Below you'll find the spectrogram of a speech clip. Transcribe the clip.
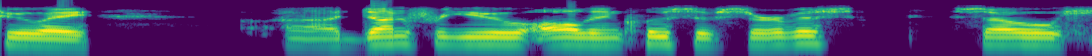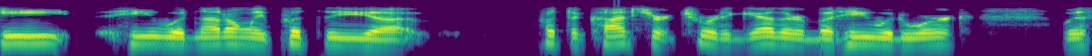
to a uh, done for you all inclusive service. So he he would not only put the uh, put the concert tour together, but he would work with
